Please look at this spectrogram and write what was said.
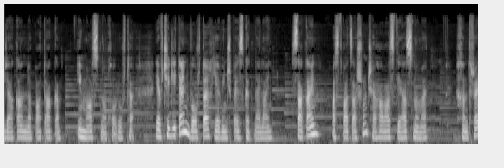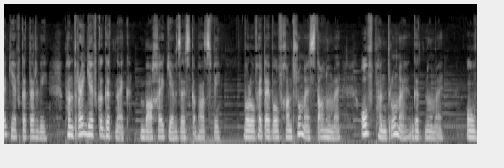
իրական նպատակը, իմաստն ու խորուրդը, եւ չգիտեն որտեղ եւ ինչպես գտնել այն։ Սակայն Աստվածաշունչը հավաստիացնում է, Խնդրեք եւ կտրվի, փնտրեք եւ կգտնեք, բախեք եւ ձեզ կբացվի, որովհետեւ ով խնդրում է, ստանում է, ով փնտրում է, գտնում է, ով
